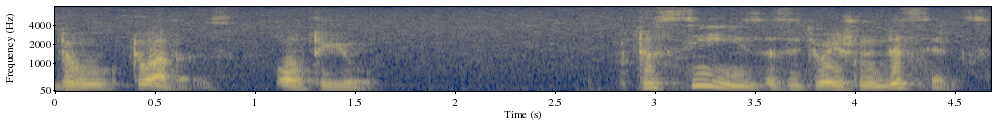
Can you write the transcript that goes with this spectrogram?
do to others or to you. To seize a situation in this sense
